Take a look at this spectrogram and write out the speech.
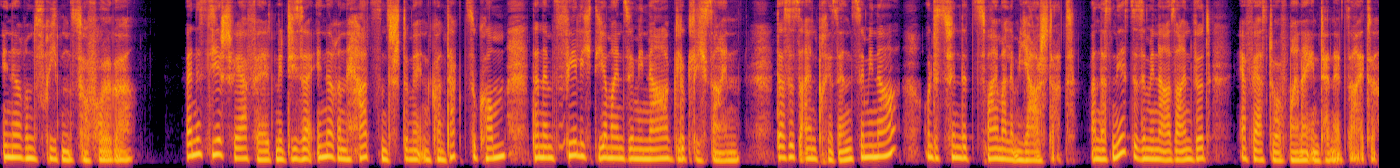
inneren Frieden zur Folge. Wenn es dir schwerfällt, mit dieser inneren Herzensstimme in Kontakt zu kommen, dann empfehle ich dir mein Seminar Glücklich sein. Das ist ein Präsenzseminar und es findet zweimal im Jahr statt. Wann das nächste Seminar sein wird, erfährst du auf meiner Internetseite.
